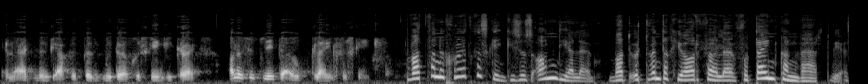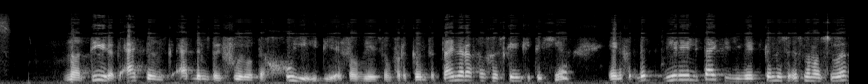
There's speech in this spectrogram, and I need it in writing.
en ek dink elke kind moet 'n geskenkie kry. Alles is net 'n ou klein geskenkie. Wat van 'n groot geskenkie soos aandele wat oor 20 jaar vir hulle fortuin kan werd wees? Natuurlik, ek dink ek dink byvoorbeeld 'n goeie idee sal wees om vir 'n kind 'n kleinerige geskenkie te gee. En dit die realiteit is, jy weet, kinders is nou maar so,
